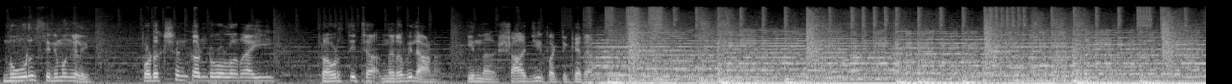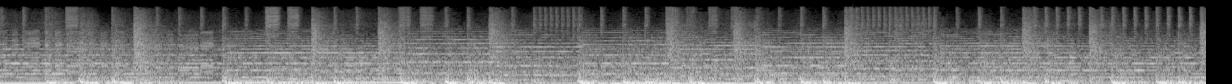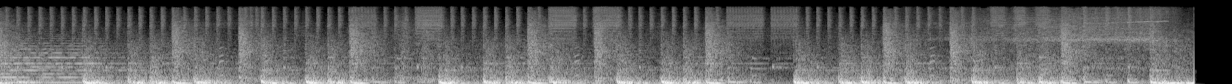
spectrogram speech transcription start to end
നൂറ് സിനിമകളിൽ പ്രൊഡക്ഷൻ കൺട്രോളറായി പ്രവർത്തിച്ച നിറവിലാണ് ഇന്ന് ഷാജി പട്ടിക്കര.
